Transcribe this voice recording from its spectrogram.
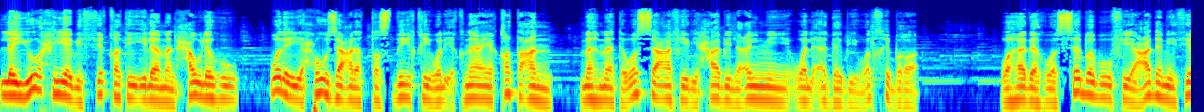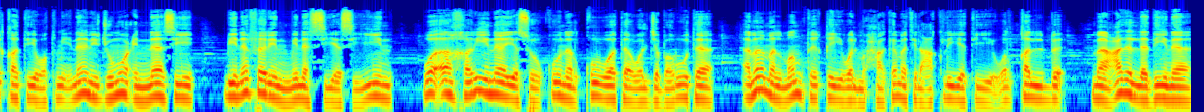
لن يوحي بالثقة إلى من حوله ولن يحوز على التصديق والإقناع قطعا مهما توسع في رحاب العلم والأدب والخبرة. وهذا هو السبب في عدم ثقة واطمئنان جموع الناس بنفر من السياسيين وآخرين يسوقون القوة والجبروت أمام المنطق والمحاكمة العقلية والقلب ما عدا الذين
